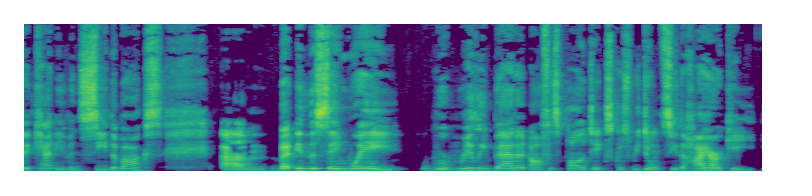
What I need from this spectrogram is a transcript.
they can't even see the box. Um, but in the same way, we're really bad at office politics because we don't see the hierarchy.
